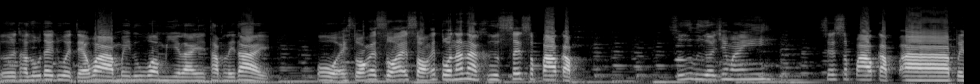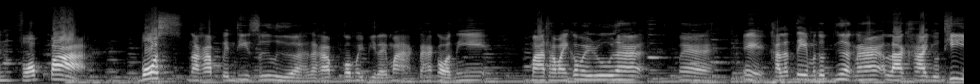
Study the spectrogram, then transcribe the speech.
เออทะลุได้ด้วยแต่ว่าไม่รู้ว่ามีอะไรทำอะไรได้ โอ้ไอสองไอสองไอสองไอตัวนั้นน่ะคือเซตสปาวกับ ซื้อเรือใช่ไหมเซตสปาวกับอ่าเป็นฟอปป้าบอสนะครับเป็นที่ซื้อเรือนะครับ ก็ไม่มีอะไรมากนะก่อนนี้ มาทำไมก็ไม่รู้นะฮะแม่เอ๊คาราเต้มนุษย์เงือกนะฮะ ราคาอยู่ที่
